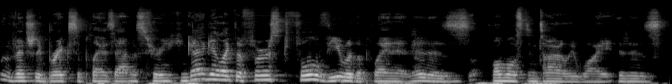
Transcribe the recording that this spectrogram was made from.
eventually breaks the planet's atmosphere. You can kind of get like the first full view of the planet. It is almost entirely white. It is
